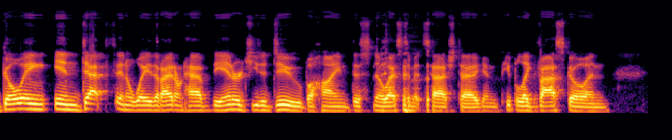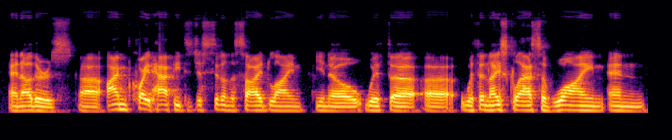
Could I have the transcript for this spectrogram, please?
going in depth in a way that I don't have the energy to do behind this no estimates hashtag. And people like Vasco and and others. Uh, I'm quite happy to just sit on the sideline, you know, with a uh, with a nice glass of wine and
